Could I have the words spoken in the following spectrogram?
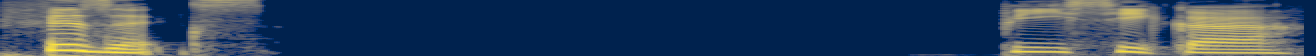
Physics, Física.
